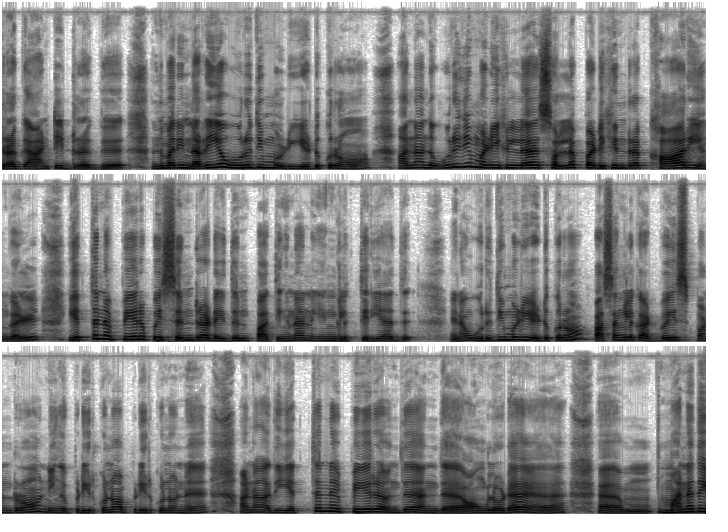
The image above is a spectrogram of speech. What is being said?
ட்ரக் ஆன்டி ட்ரக்கு அந்த மாதிரி நிறைய உறுதிமொழி எடுக்கிறோம். ஆனால் அந்த உறுதிமொழிகளில் சொல்லப்படுகின்ற காரியங்கள் எத்தனை பேர் போய் சென்றடையுதுன்னு பார்த்தீங்கன்னா எங்களுக்கு தெரியாது. ஏன்னா உறுதிமொழி எடுக்கிறோம் பசங்களுக்கு அட்வைஸ் பண்ணுறோம் நீங்கள் இப்படி இருக்கணும் அப்படி இருக்கணும்னு. ஆனால் அது எத் எத்தனை பேரை வந்து அந்த அவங்களோட மனதை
